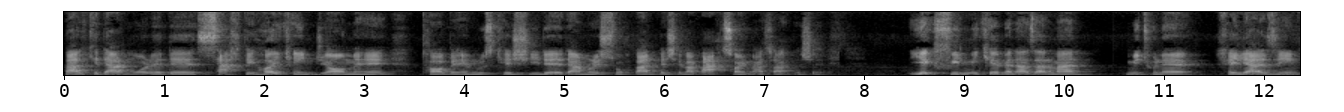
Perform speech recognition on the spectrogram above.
بلکه در مورد سختی هایی که این جامعه تا به امروز کشیده در مورد صحبت بشه و بحث های مطرح بشه. یک فیلمی که به نظر من می‌تونه خیلی از این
